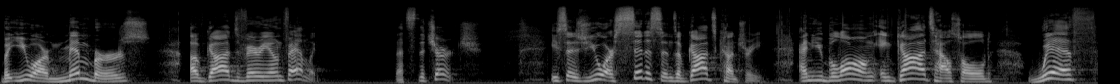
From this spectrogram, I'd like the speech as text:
but you are members of God's very own family. That's the church. He says, You are citizens of God's country, and you belong in God's household with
